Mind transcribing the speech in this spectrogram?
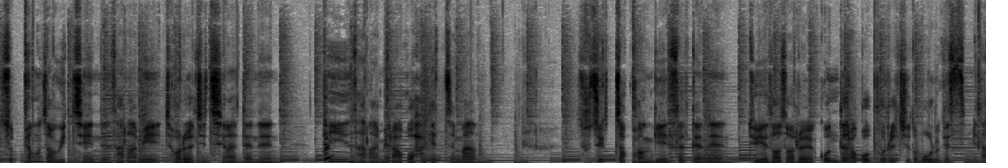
수평적 위치에 있는 사람이 저를 지칭할 때는 티인 사람이라고 하겠지만 수직적 관계에 있을 때는 뒤에서 저를 꼰대라고 부를지도 모르겠습니다.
